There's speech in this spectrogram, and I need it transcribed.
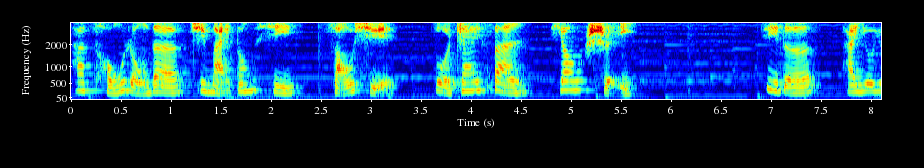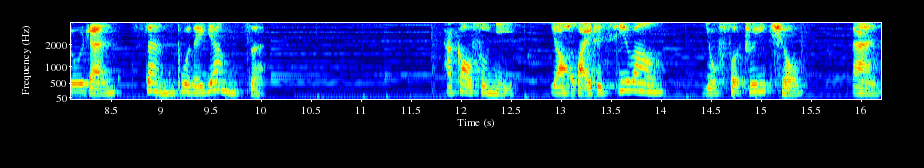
他从容地去买东西、扫雪。做斋饭、挑水，记得他悠悠然散步的样子。他告诉你要怀着希望有所追求，但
